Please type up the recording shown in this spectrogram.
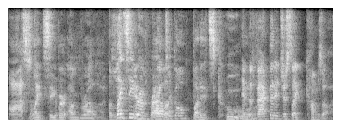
awesome. lightsaber umbrella A lightsaber It's umbrella. impractical, but it's cool and the fact that it just like comes off.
